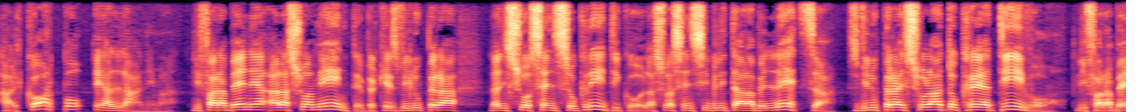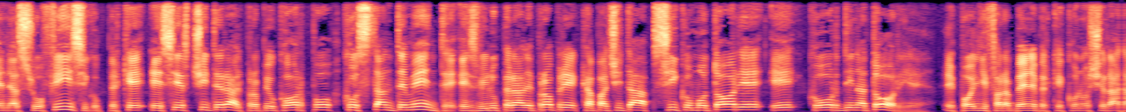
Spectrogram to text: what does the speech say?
al corpo e all'anima. Gli farà bene alla sua mente perché svilupperà il suo senso critico, la sua sensibilità alla bellezza, svilupperà il suo lato creativo, gli farà bene al suo fisico perché eserciterà il proprio corpo costantemente e svilupperà le proprie capacità psicomotorie e coordinatorie. E poi gli farà bene perché conoscerà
